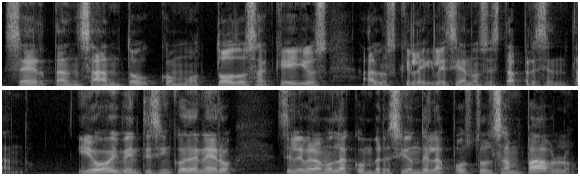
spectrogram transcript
ser tan santo como todos aquellos a los que la iglesia nos está presentando. Y hoy, 25 de enero, celebramos la conversión del apóstol San Pablo.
